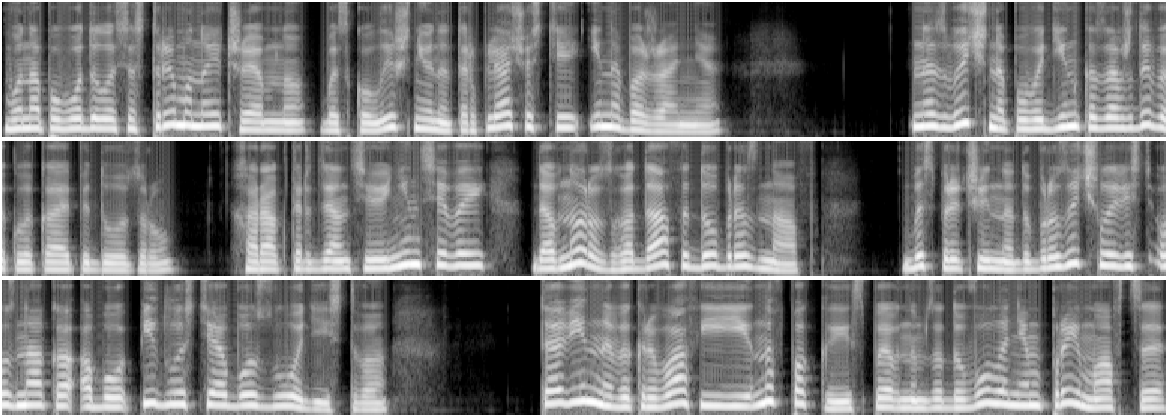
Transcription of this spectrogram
вона поводилася стримано і чемно, без колишньої нетерплячості і небажання. Незвична поведінка завжди викликає підозру. Характер Дзян Сюєнінсєвей давно розгадав і добре знав безпричинна доброзичливість ознака або підлості, або злодійства. Та він не викривав її, навпаки, з певним задоволенням приймав це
